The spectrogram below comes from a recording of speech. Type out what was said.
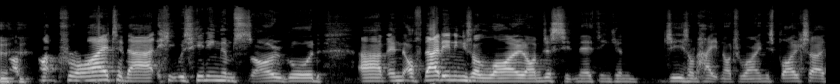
but prior to that, he was hitting them so good. Um, and off that innings alone, I'm just sitting there thinking, geez, I'd hate not to own this bloke. So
